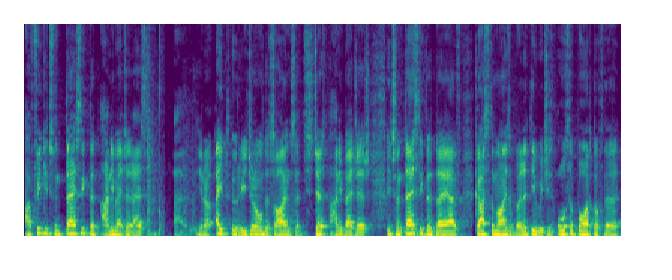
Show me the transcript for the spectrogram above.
I think it's fantastic that Honey Badger has, uh, you know, eight original designs. That's just Honey Badgers. It's fantastic that they have customizability, which is also part of the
